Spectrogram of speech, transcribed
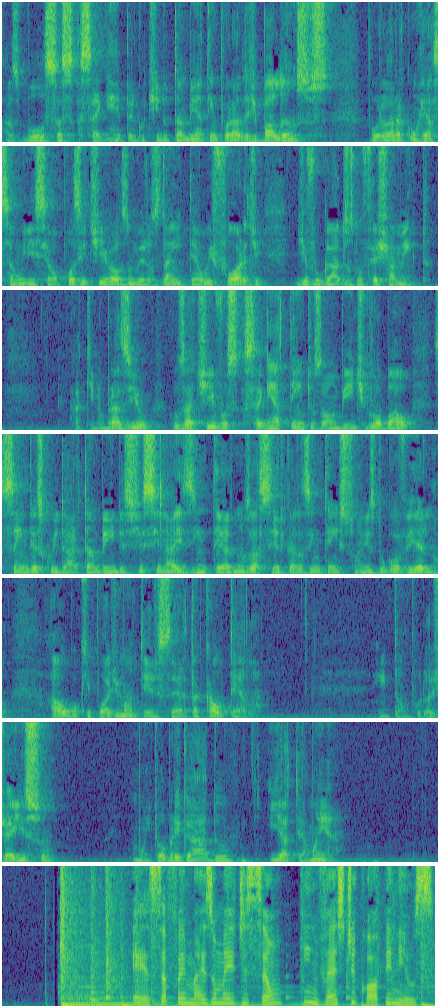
As bolsas seguem repercutindo também a temporada de balanços, por hora com reação inicial positiva aos números da Intel e Ford divulgados no fechamento. Aqui no Brasil, os ativos seguem atentos ao ambiente global, sem descuidar também destes sinais internos acerca das intenções do governo, algo que pode manter certa cautela. Então por hoje é isso. Muito obrigado e até amanhã. Essa foi mais uma edição Investe Cop News.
